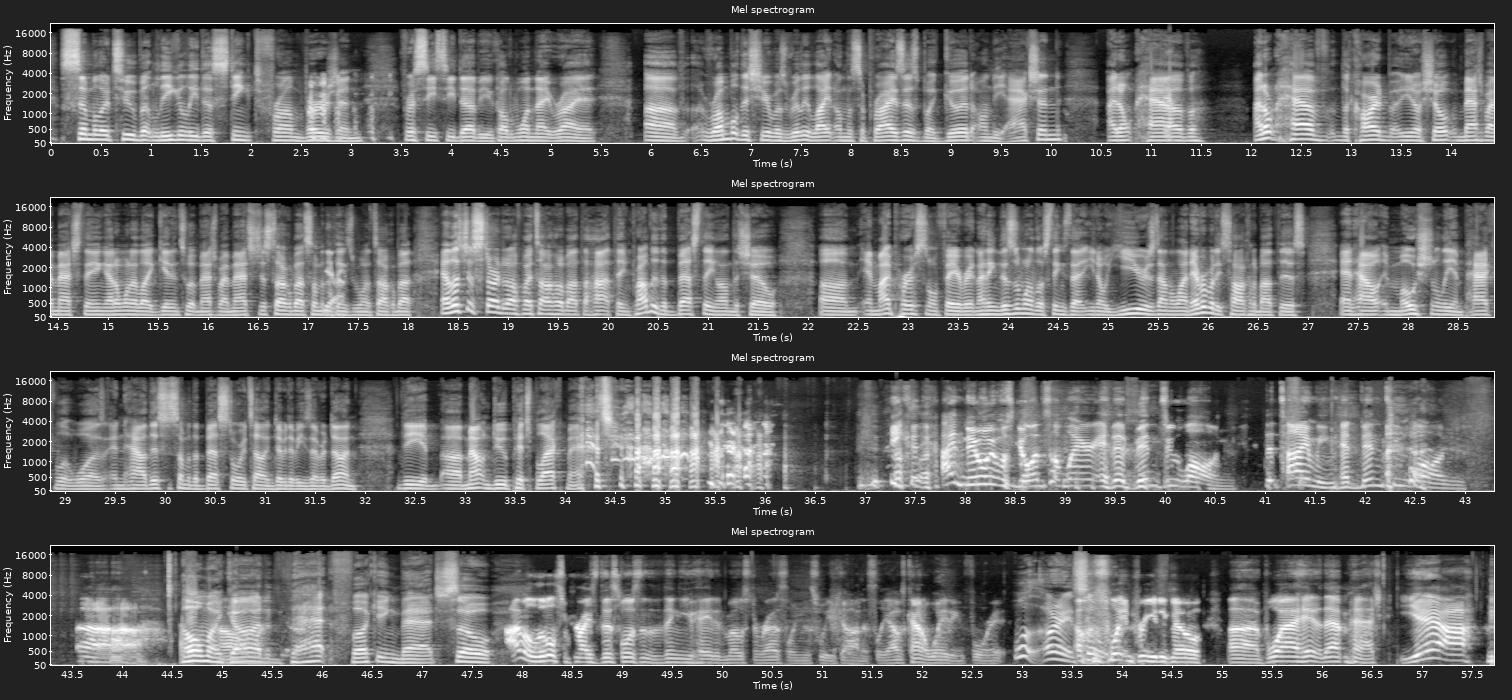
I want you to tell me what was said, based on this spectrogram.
similar to but legally distinct from version for CCW called One Night Riot. Uh, Rumble this year was really light on the surprises, but good on the action. I don't have. I don't have the card, you know, show match by match thing. I don't want to like get into it match by match. Just talk about some of the Yeah. things we want to talk about, and let's just start it off by talking about the hot thing. Probably the best thing on the show, um, and my personal favorite. And I think this is one of those things that you know, years down the line, everybody's talking about this and how emotionally impactful it was, and how this is some of the best storytelling WWE's ever done. The uh, Mountain Dew Pitch Black match. Could- I knew it was going somewhere. It had been too long. The timing had been too long. Ah, oh my god, that fucking match! So. I'm a little surprised this wasn't the thing you hated most in wrestling this week. Honestly, I was kind of waiting for it. Well, all right. I was waiting for you to go. Uh, boy, I hated that match. Yeah,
